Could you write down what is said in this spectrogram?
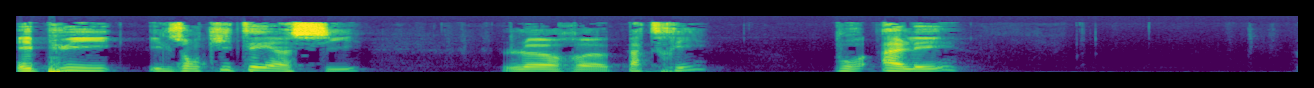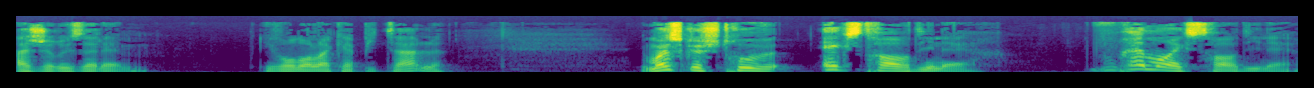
Et puis ils ont quitté ainsi leur euh, patrie pour aller à Jérusalem. Ils vont dans la capitale. Moi, ce que je trouve extraordinaire, vraiment extraordinaire,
